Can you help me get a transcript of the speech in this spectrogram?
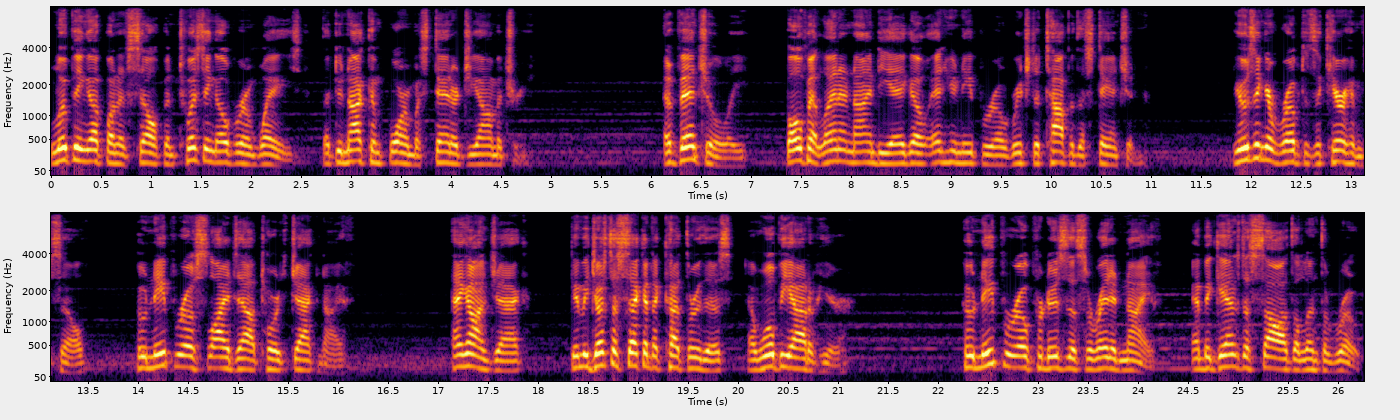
looping up on itself and twisting over in ways that do not conform with standard geometry. Eventually, both Atlanta 9 Diego and Junipero reach the top of the stanchion. Using a rope to secure himself, Junipero slides out towards Jackknife. Hang on, Jack. Give me just a second to cut through this, and we'll be out of here. Junipero produces a serrated knife, and begins to saw the length of rope.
